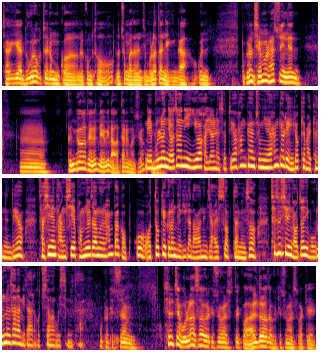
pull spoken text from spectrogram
자기가 누구로부터 이런 문건을 검토 요청받았는지 몰랐다는 얘기인가 혹은 뭐 그런 질문을 할 수 있는 어, 근거가 되는 내용이 나왔다는 거죠. 네, 물론 여전히 이와 관련해서도요. 황교안 총리는 한겨레에 이렇게 밝혔는데요. 자신은 당시에 법률 자문을 한 바가 없고 어떻게 그런 얘기가 나왔는지 알 수 없다면서 최순실은 여전히 모르는 사람이다라고 주장하고 있습니다. 뭐 그렇게 주장 실제 몰라서 그렇게 주장할 수도 있고 알더라도 그렇게 주장할 수밖에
